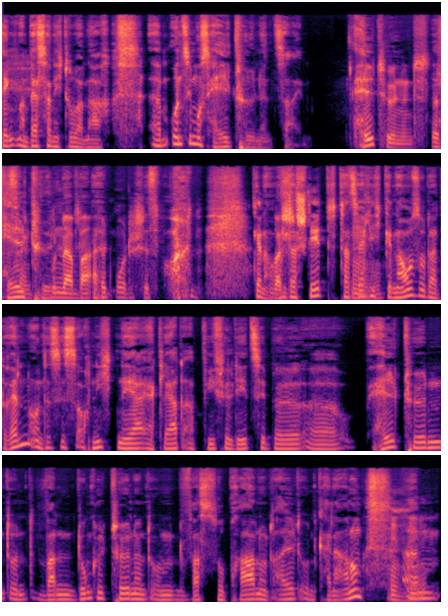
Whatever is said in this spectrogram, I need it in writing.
denkt man besser nicht drüber nach. Ähm, und sie muss helltönend sein. Helltönend, das Helltönend. ist ein wunderbar altmodisches Wort. Genau, Was, und das steht tatsächlich mhm. genauso da drin und es ist auch nicht näher erklärt ab, wie viel Dezibel äh, helltönend und wann dunkeltönend und was Sopran und Alt und keine Ahnung. Mhm. Ähm,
